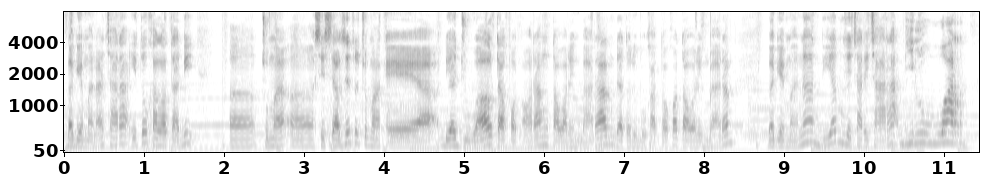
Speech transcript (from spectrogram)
Bagaimana cara itu kalau tadi uh, cuma uh, si sales itu cuma kayak dia jual, telepon orang, tawarin barang, atau dibuka toko tawarin barang. Bagaimana dia mesti cari cara di luar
